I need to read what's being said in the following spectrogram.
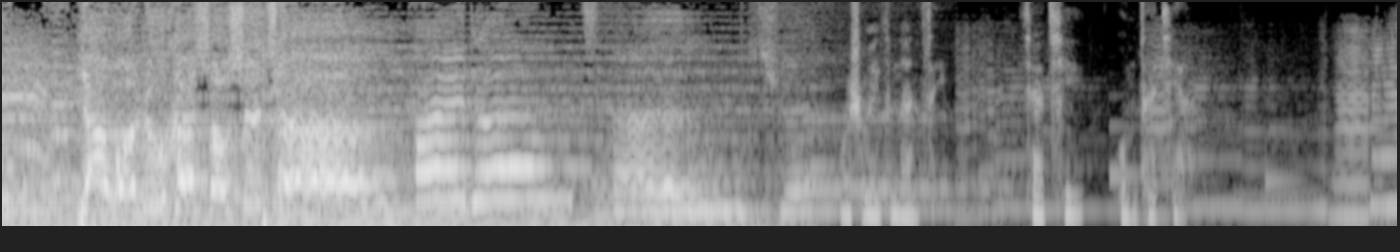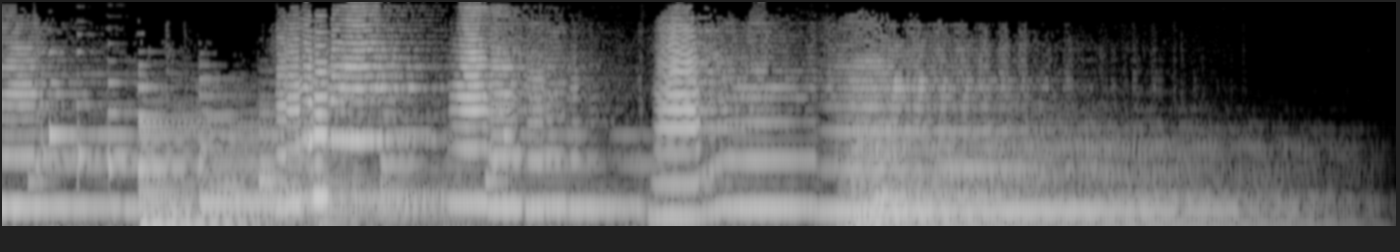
要我如何收拾这爱的残缺？我是魏子 Nancy，下期我们再见。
